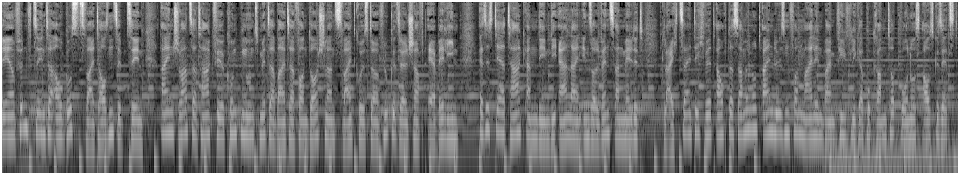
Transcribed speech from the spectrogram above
Der 15. August 2017. Ein schwarzer Tag für Kunden und Mitarbeiter von Deutschlands zweitgrößter Fluggesellschaft Air Berlin. Es ist der Tag, an dem die Airline Insolvenz anmeldet. Gleichzeitig wird auch das Sammeln und Einlösen von Meilen beim Vielfliegerprogramm Top Bonus ausgesetzt.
